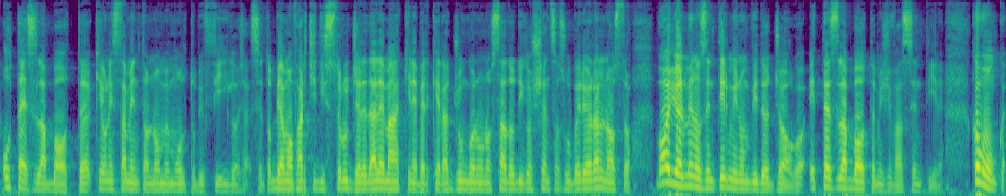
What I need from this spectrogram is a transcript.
o Tesla Bot, che onestamente è un nome molto più figo, cioè se dobbiamo farci distruggere dalle macchine perché raggiungono uno stato di coscienza superiore al nostro, voglio almeno sentirmi in un videogioco e Tesla Bot mi ci fa sentire. Comunque,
